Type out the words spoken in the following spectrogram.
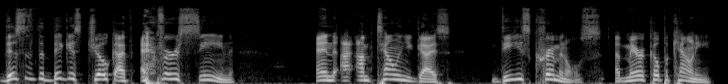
this is the biggest joke I've ever seen. And I, am telling you guys, these criminals of Maricopa County,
